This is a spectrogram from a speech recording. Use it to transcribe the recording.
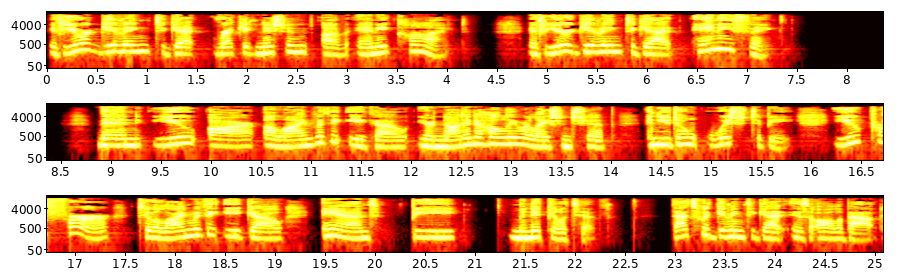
If you are giving to get recognition of any kind, if you're giving to get anything, then you are aligned with the ego. You're not in a holy relationship and you don't wish to be. You prefer to align with the ego and be manipulative. That's what giving to get is all about.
